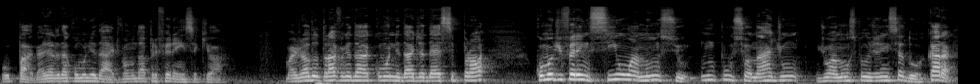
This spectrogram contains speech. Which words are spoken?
Opa, galera da comunidade, vamos dar preferência aqui, ó. Major do tráfego da comunidade ADS Pro como eu diferencio um anúncio impulsionar de um, de um anúncio pelo gerenciador? Cara,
